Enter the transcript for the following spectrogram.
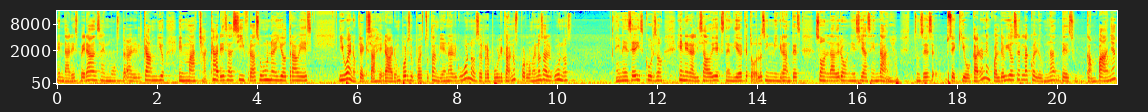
en dar esperanza, en mostrar el cambio, en machacar esas cifras una y otra vez. Y bueno, que exageraron, por supuesto, también algunos republicanos, por lo menos algunos en ese discurso generalizado y extendido de que todos los inmigrantes son ladrones y hacen daño. Entonces se equivocaron en cuál debió ser la columna de su campaña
